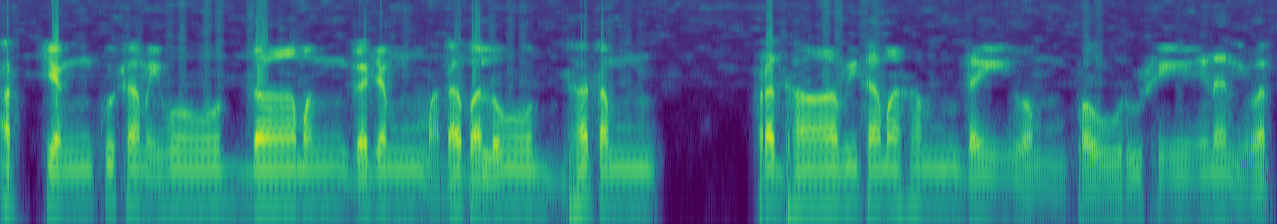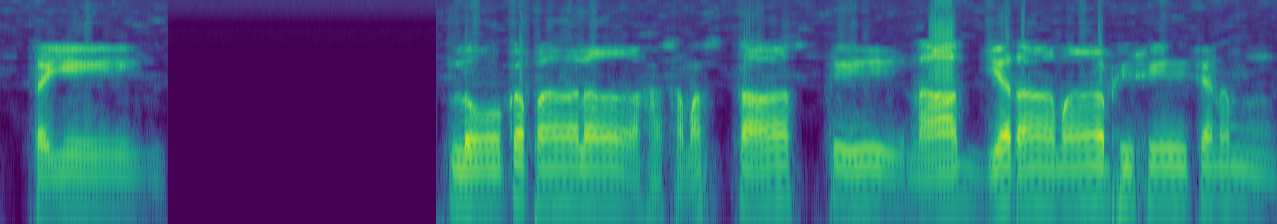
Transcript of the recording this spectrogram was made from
अत्यङ्कुशमिवोद्दामम् गजम् मदबलोद्धतम्। प्रधावितमहम् दैवम् पौरुषेण निवर्तये। लोकपालाः समस्तास्ते नाद्यरामाभिषेचनम्।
